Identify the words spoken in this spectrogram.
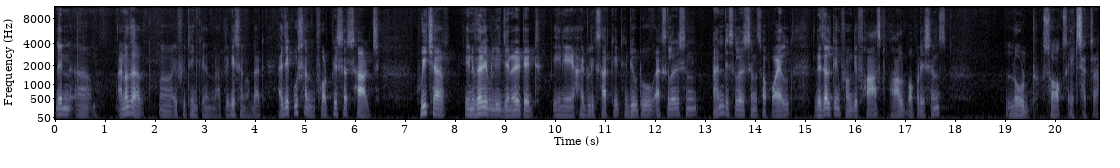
Then uh, another uh, if you think in application of that as a cushion for pressure surge which are invariably generated in a hydraulic circuit due to acceleration and decelerations of oil resulting from the fast valve operations, load shocks etc.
